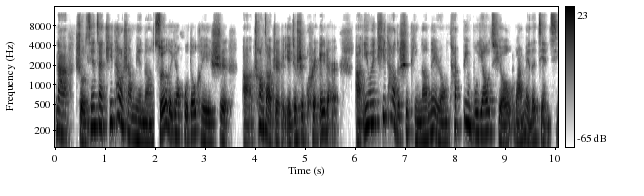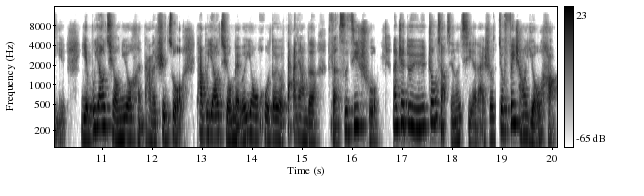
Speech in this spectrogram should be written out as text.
那首先在 TikTok 上面呢，所有的用户都可以是啊创造者，也就是 creator 啊，因为 TikTok 的视频呢内容它并不要求完美的剪辑，也不要求你有很大的制作，它不要求每位用户都有大量的粉丝基础。那这对于中小型的企业来说就非常友好，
